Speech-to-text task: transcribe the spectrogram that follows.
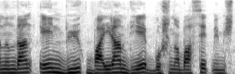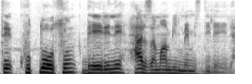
ilanından en büyük bayram diye boşuna bahsetmemişti. Kutlu olsun, değerini her zaman bilmemiz dileğiyle.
